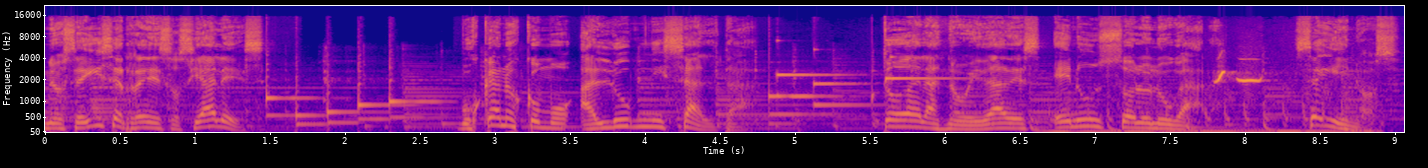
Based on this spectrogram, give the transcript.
¿Nos seguís en redes sociales? Búscanos como Alumni Salta. Todas las novedades en un solo lugar. Seguinos.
